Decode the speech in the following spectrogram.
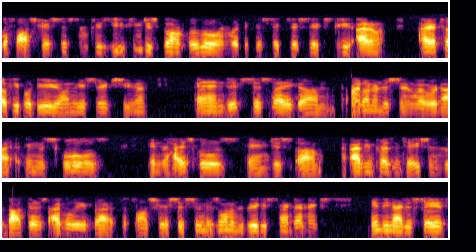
the foster system, because you can just go on Google and look at the statistics. I don't. I tell people do your own research, you know, and it's just like um I don't understand why we're not in the schools, in the high schools, and just um having presentations about this. I believe that the foster care system is one of the biggest pandemics in the United States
